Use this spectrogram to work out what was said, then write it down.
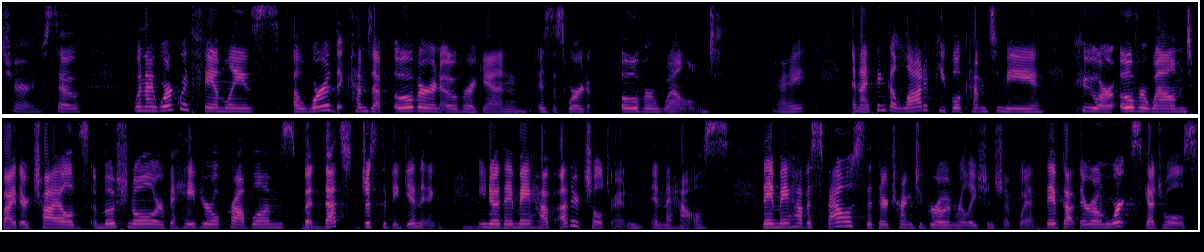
Sure. So, when I work with families, a word that comes up over and over again is this word overwhelmed, right? And I think a lot of people come to me who are overwhelmed by their child's emotional or behavioral problems, but mm. that's just the beginning. Mm. You know, they may have other children in the house. They may have a spouse that they're trying to grow in relationship with. They've got their own work schedules.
